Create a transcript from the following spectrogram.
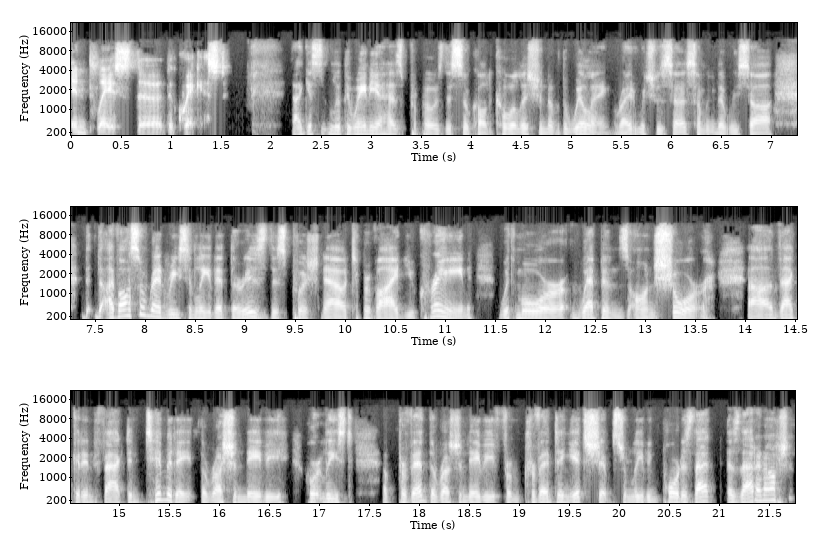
in place the, the quickest. I guess Lithuania has proposed this so-called coalition of the willing, right? Which was uh, something that we saw. I've also read recently that there is this push now to provide Ukraine with more weapons on shore uh, that could, in fact, intimidate the Russian Navy, or at least uh, prevent the Russian Navy from preventing its ships from leaving port. Is that is that an option?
